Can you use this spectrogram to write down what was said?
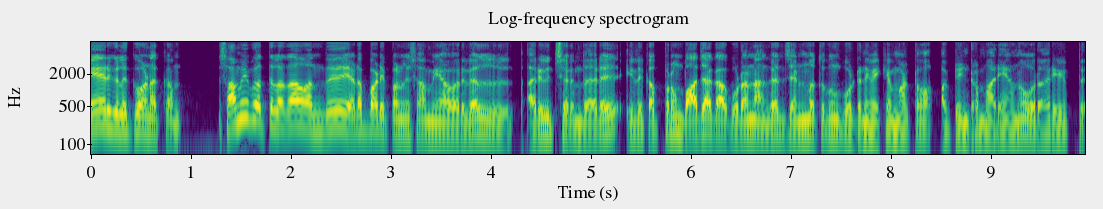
நேயர்களுக்கு வணக்கம். சமீபத்தில் தான் வந்து எடப்பாடி பழனிசாமி அவர்கள் அறிவிச்சிருந்தார் இதுக்கப்புறம் பாஜக கூட நாங்கள் ஜென்மத்துக்கும் கூட்டணி வைக்க மாட்டோம் அப்படின்ற மாதிரியான ஒரு அறிவிப்பு.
